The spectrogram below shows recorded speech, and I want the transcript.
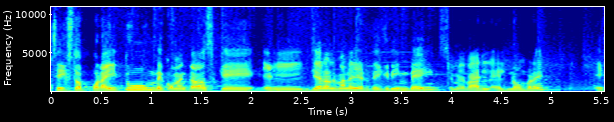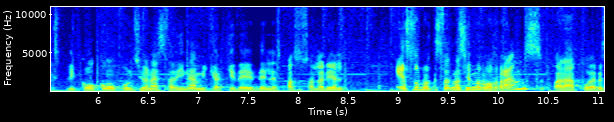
Sixto, por ahí tú me comentabas que el general manager de Green Bay, se me va el, nombre, explicó cómo funciona esta dinámica aquí de- del espacio salarial. Eso es lo que están haciendo los Rams para poder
